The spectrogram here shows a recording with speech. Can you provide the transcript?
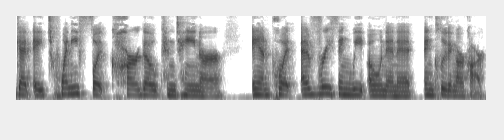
get a 20 foot cargo container and put everything we own in it, including our car.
